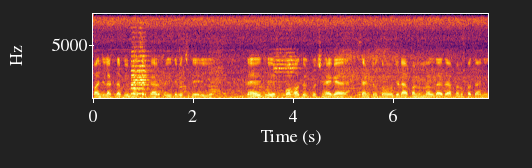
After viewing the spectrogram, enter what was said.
5 ਲੱਖ ਦਾ ਬੀਮਾ ਸਰਕਾਰ ਫ੍ਰੀ ਦੇ ਵਿੱਚ ਦੇ ਰਹੀ ਹੈ। ਤਾਂ ਇਹ ਬਹੁਤ ਕੁਝ ਹੈਗਾ ਸੈਂਟਰ ਤੋਂ, ਜਿਹੜਾ ਆਪਾਂ ਨੂੰ ਮਿਲਦਾ ਤਾਂ ਆਪਾਂ ਨੂੰ ਪਤਾ ਨਹੀਂ।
